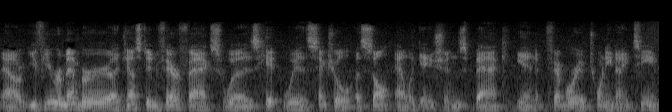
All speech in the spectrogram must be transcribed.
Now, if you remember, uh, Justin Fairfax was hit with sexual assault allegations back in February of 2019.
